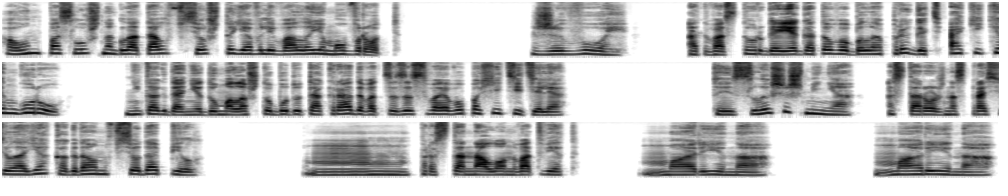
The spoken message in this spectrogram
а он послушно глотал все, что я вливала ему в рот. «Живой!» От восторга я готова была прыгать аки-кенгуру. Никогда не думала, что буду так радоваться за своего похитителя. «Ты слышишь меня?» — осторожно спросила я, когда он все допил. «М-м-м», простонал он в ответ. «Марина, Марина».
